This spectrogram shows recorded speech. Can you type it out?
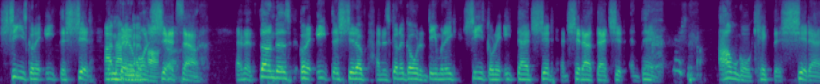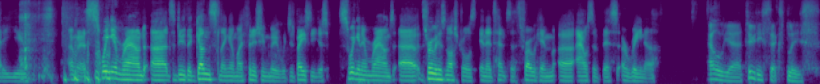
she's going to eat the shit I'm having no Fairmont part, shits out. And then Thunder's going to eat this shit up and it's going to go to Demonique. She's going to eat that shit and shit out that shit. And then I'm going to kick the shit out of you. I'm going to swing him round uh, to do the gunslinger, my finishing move, which is basically just swinging him round uh, through his nostrils in an attempt to throw him uh, out of this arena. Hell yeah, 2d6, please.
